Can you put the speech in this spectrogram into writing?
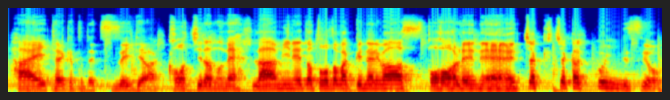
はい、ということで続いてはこちらのね、ラミネートトートバッグバッグになります。これね、めちゃくちゃかっこいいんですよ。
